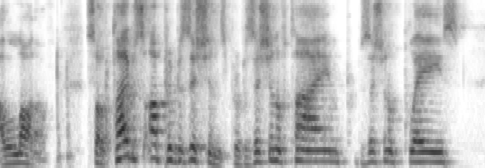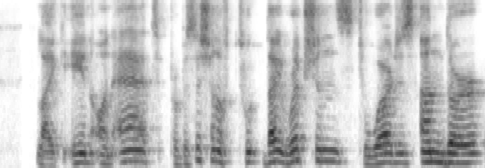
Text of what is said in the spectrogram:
a lot of. So types of prepositions, preposition of time, preposition of place, like in, on, at, preposition of directions, towards, under,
